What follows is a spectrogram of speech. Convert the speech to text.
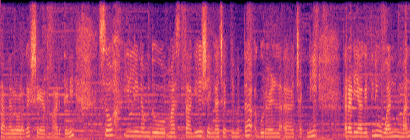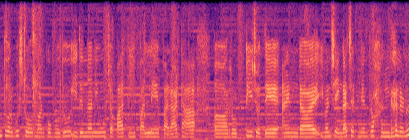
ಚಾನಲ್ ಒಳಗೆ ಶೇರ್ ಮಾಡ್ತೀನಿ. ಸೊ ಇಲ್ಲಿ ನಮ್ಮದು ಮಸ್ತಾಗಿ ಶೇಂಗಾ ಚಟ್ನಿ ಮತ್ತು ಗುರೆಳ್ಳ ಚಟ್ನಿ. ರೆಡಿ ಆಗೈತಿ. ನೀವು ಒನ್ ಮಂತ್ವರೆಗೂ ಸ್ಟೋರ್ ಮಾಡ್ಕೋಬೋದು. ಇದನ್ನು ನೀವು ಚಪಾತಿ ಪಲ್ಯ ಪರಾಠ ರೊಟ್ಟಿ ಜೊತೆ ಆ್ಯಂಡ್ ಇವನ್ ಶೇಂಗಾ ಚಟ್ನಿ ಅಂದರೂ ಹಂಗನೂ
